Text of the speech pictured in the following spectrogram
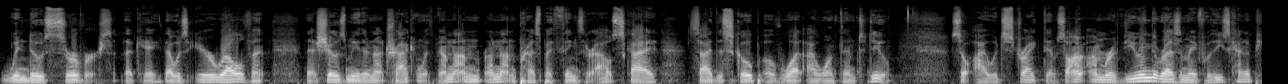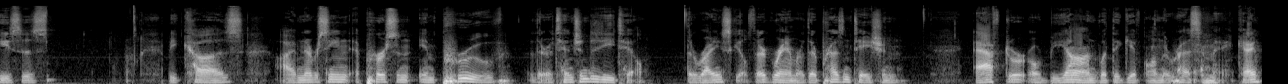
Windows servers. Okay, that was irrelevant. That shows me they're not tracking with me. I'm not. I'm not impressed by things that are outside, outside the scope of what I want them to do. So I would strike them. So I'm, I'm reviewing the resume for these kind of pieces because I've never seen a person improve their attention to detail, their writing skills, their grammar, their presentation after or beyond what they give on the resume okay?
